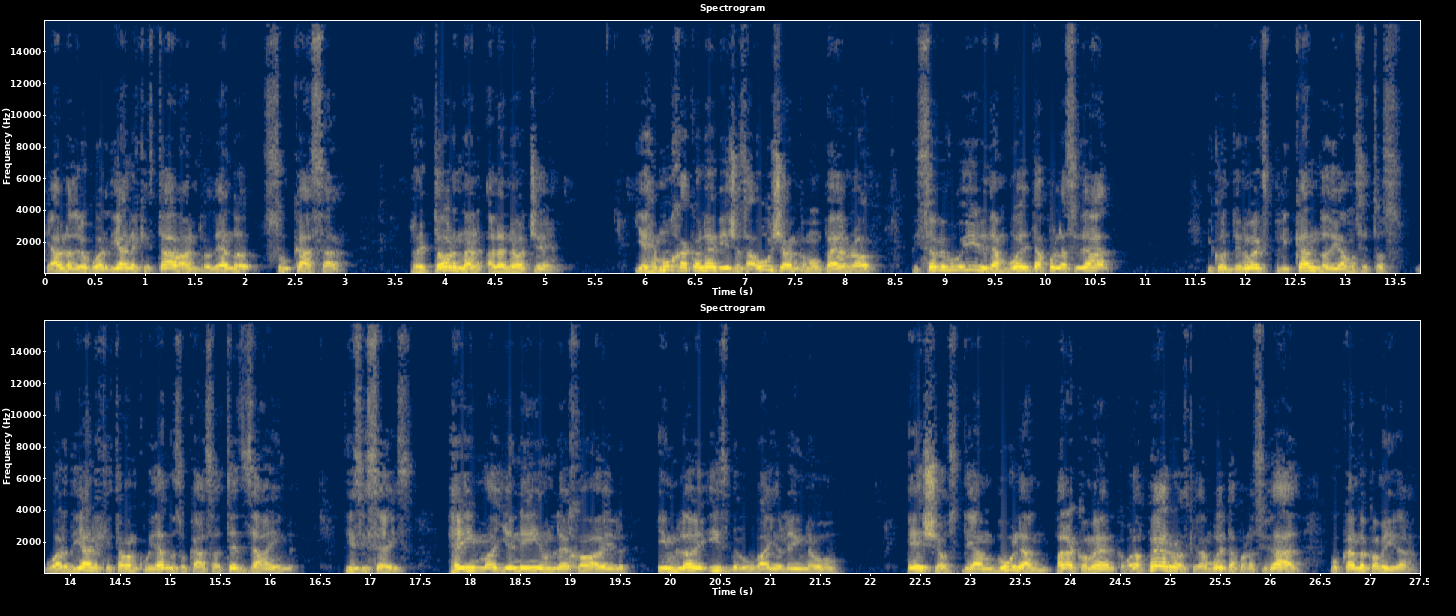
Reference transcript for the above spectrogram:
que habla de los guardianes que estaban rodeando su casa, retornan a la noche, y y ellos aullan como un perro, y y dan vueltas por la ciudad. Y continúa explicando, digamos, estos guardianes que estaban cuidando su casa. Ted Zain, 16. Ellos deambulan para comer, como los perros que dan vueltas por la ciudad buscando comida.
